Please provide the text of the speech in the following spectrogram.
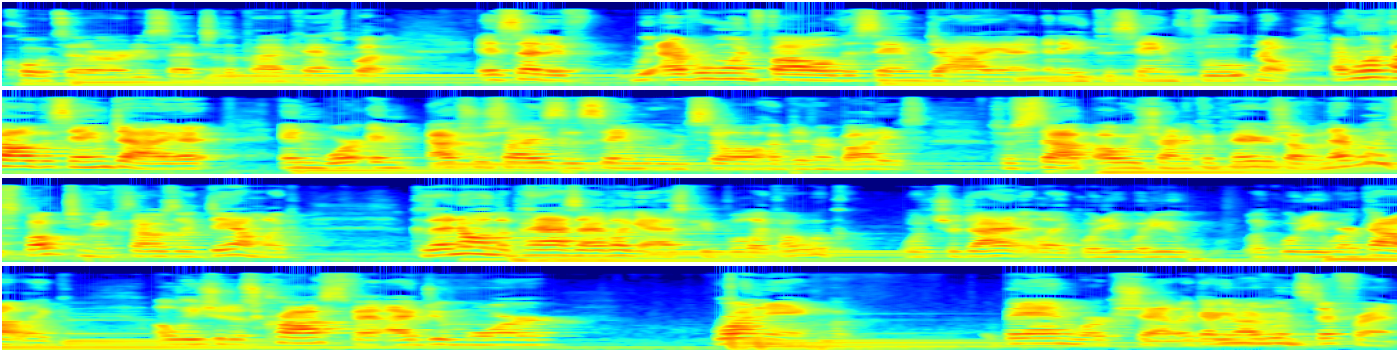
quotes that I already said to the podcast, but it said if everyone followed the same diet and ate the same food, no, everyone followed the same diet and work and exercised the same, we would still all have different bodies. So So stop always trying to compare yourself. And that really spoke to me because I was like, damn, like, because I know in the past I've like asked people like, oh, look, what's your diet like? What do you, what do you, like, what do you work out? Like, Alicia does CrossFit. I do more running, band work shit. Like, you know, mm-hmm. everyone's different.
